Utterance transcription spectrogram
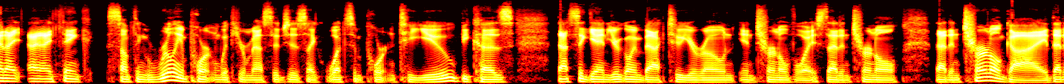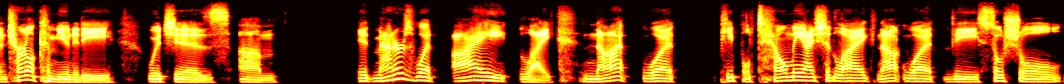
and I and I think something really important with your message is like what's important to you because that's again you're going back to your own internal voice that internal that internal guy that internal community which is um, it matters what I like not what people tell me I should like not what the social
